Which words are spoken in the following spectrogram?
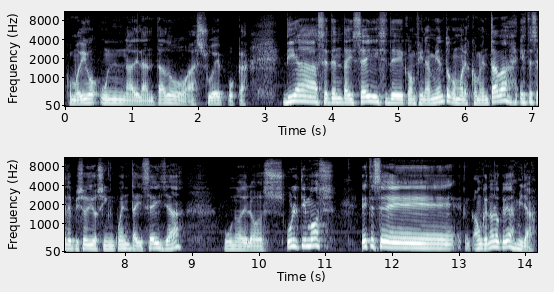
como digo, un adelantado a su época. Día 76 de confinamiento, como les comentaba, este es el episodio 56 ya, uno de los últimos. Este se, aunque no lo creas, mira,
